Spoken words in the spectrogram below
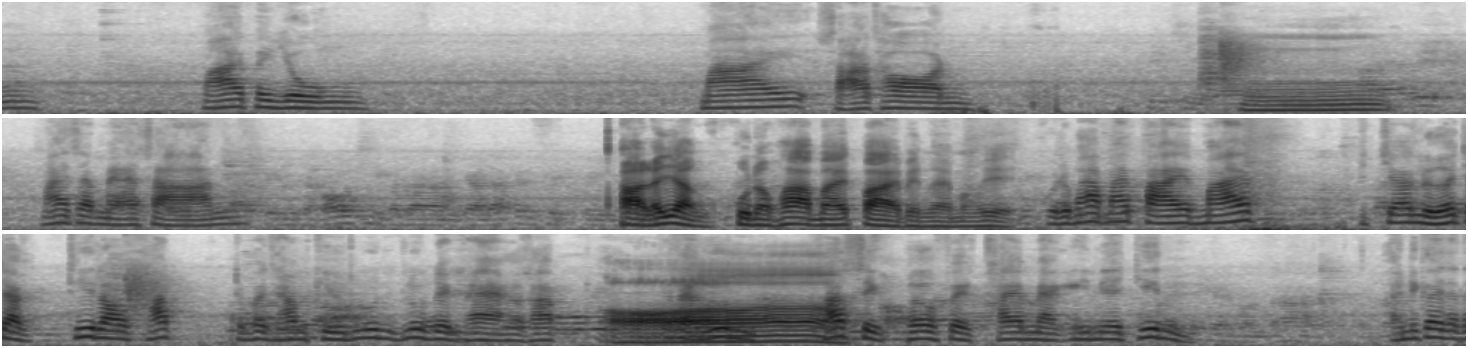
ง ไม้พยุง ไม้สาทรอืมไม้สะแหมสาร อ่าแล้วอย่างคุณภาพไม้ปลายเป็นไงบ้างพี่ คุณภาพไม้ปลายไม้จะเหลือจากที่เราคัดจะไปทำคิวรุ่นรุ่นแพงๆอะครับอ๋อ ตั้งแต่รุ่นคลาสสิกเพอร์เฟกต์ไคลแม็กอิเมจินอันนี้ก็จะ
